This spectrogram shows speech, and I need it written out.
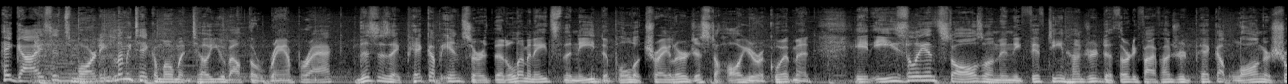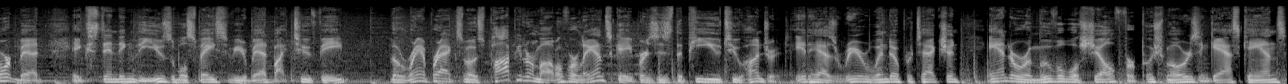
Hey guys, it's Marty. Let me take a moment and tell you about the Ramp Rack. This is a pickup insert that eliminates the need to pull a trailer just to haul your equipment. It easily installs on any 1500 to 3500 pickup long or short bed, extending the usable space of your bed by two feet. The Ramp Rack's most popular model for landscapers is the PU200. It has rear window protection and a removable shelf for push mowers and gas cans.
